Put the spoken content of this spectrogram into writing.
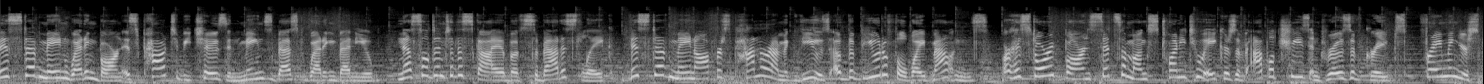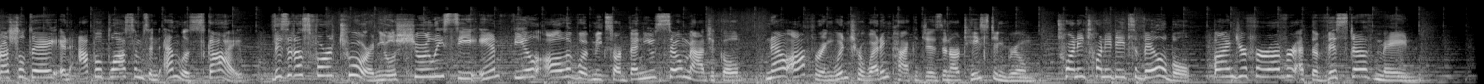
Vista of Maine Wedding Barn is proud to be chosen Maine's best wedding venue. Nestled into the sky above Sabattus Lake, Vista of Maine offers panoramic views of the beautiful White Mountains. Our historic barn sits amongst 22 acres of apple trees and rows of grapes, framing your special day in apple blossoms and endless sky. Visit us for a tour and you will surely see and feel all of what makes our venue so magical. Now offering winter wedding packages in our tasting room. 2020 dates available. Find your forever at the Vista of Maine.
